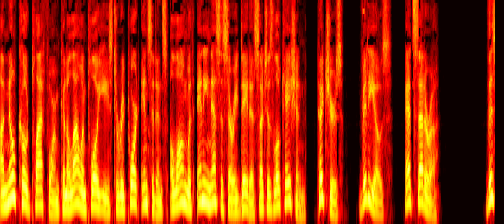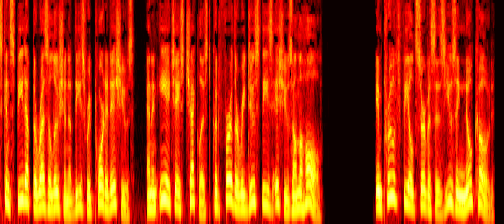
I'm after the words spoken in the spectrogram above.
a no code platform can allow employees to report incidents along with any necessary data such as location, pictures, videos, etc. This can speed up the resolution of these reported issues, and an EHS checklist could further reduce these issues on the whole. Improved field services using no code,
